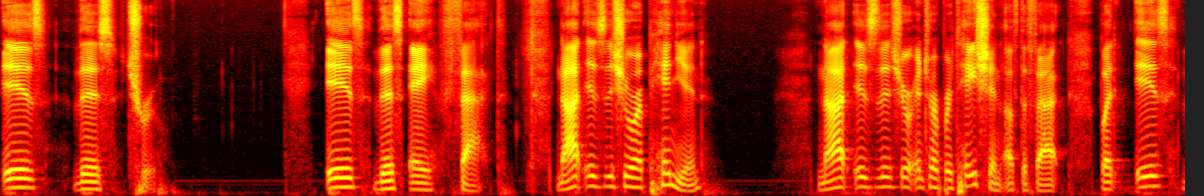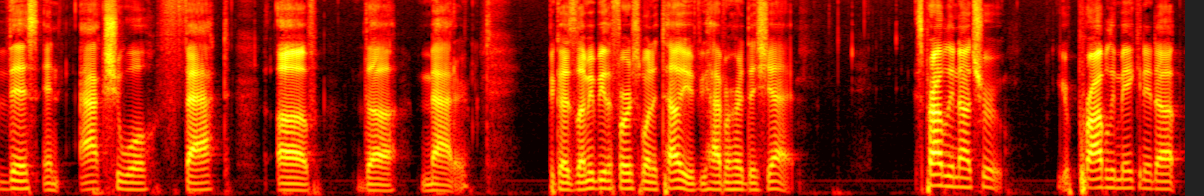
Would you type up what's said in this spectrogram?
Is this true? Is this a fact? Not is this your opinion, not is this your interpretation of the fact, but is this an actual fact of the matter? Because let me be the first one to tell you if you haven't heard this yet, it's probably not true. You're probably making it up.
